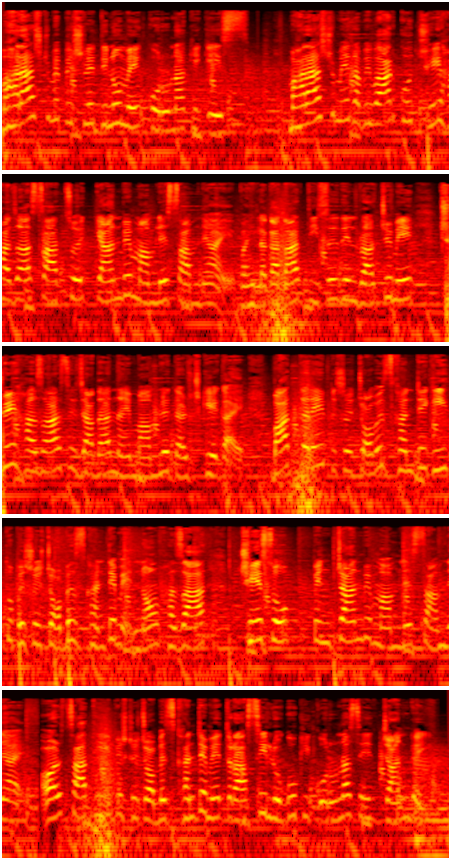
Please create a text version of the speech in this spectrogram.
महाराष्ट्र में पिछले दिनों में कोरोना के केस महाराष्ट्र में रविवार को छह हज़ार सात सौ इक्यानवे मामले सामने आए। वहीं लगातार तीसरे दिन राज्य में छह हज़ार से ज़्यादा नए मामले दर्ज किए गए। बात करें पिछले 24 घंटे की तो पिछले 24 घंटे में नौ हज़ार छह सौ पंचानवे मामले सामने आए और साथ ही पिछले 24 घंटे में तिरासी लोगों की कोरोना से जान गई।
